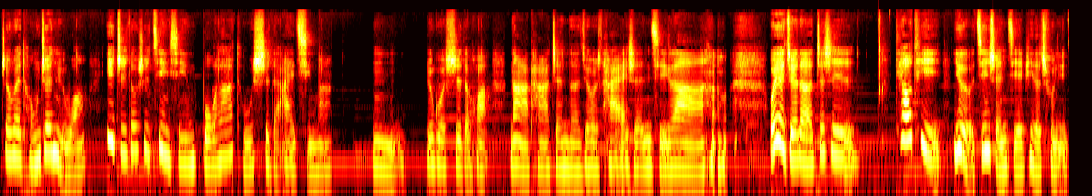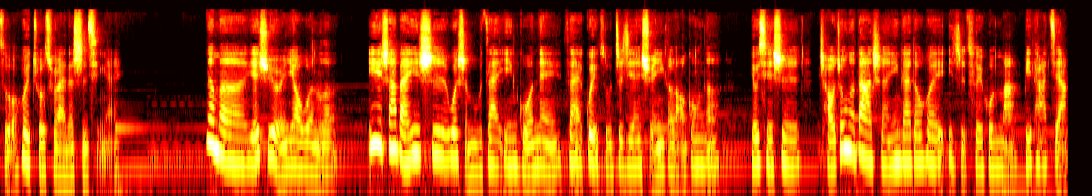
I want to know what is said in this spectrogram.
这位童贞女王一直都是进行柏拉图式的爱情吗？嗯，如果是的话，那她真的就是太神奇啦！我也觉得这是挑剔又有精神洁癖的处女座会做出来的事情哎。那么，也许有人要问了：伊丽莎白一世为什么不在英国内，在贵族之间选一个老公呢？尤其是朝中的大臣，应该都会一直催婚嘛，逼她嫁。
